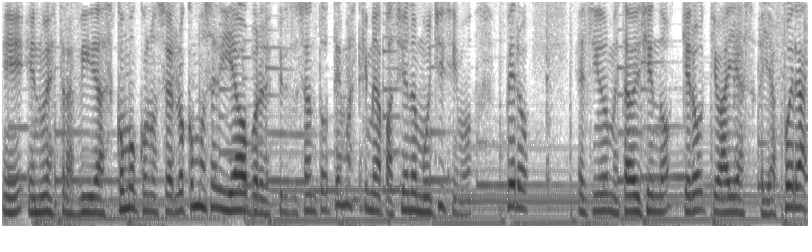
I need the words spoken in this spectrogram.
eh, en nuestras vidas, cómo conocerlo, cómo ser guiado por el Espíritu Santo, temas que me apasionan muchísimo, pero el Señor me estaba diciendo, quiero que vayas allá afuera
